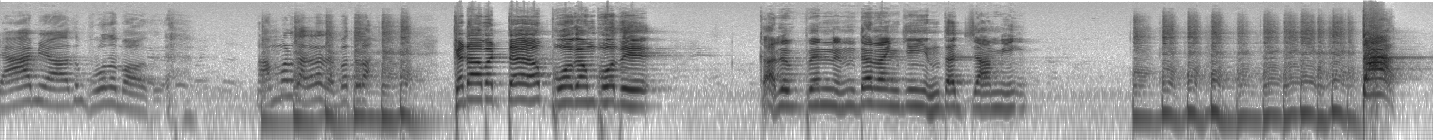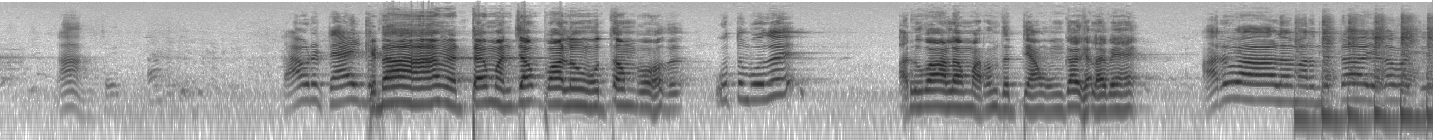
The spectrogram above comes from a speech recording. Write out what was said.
ஜாமியாவது பூதமாகுது நம்மளுக்கு அதெல்லாம் ரொம்ப தூரம். கெடாவட்ட போகும்போது கருப்பெண் நின்றறங்கி இந்த சாமி. கிடா வெட்ட மஞ்சள் பாலும் ஊத்தம் போது ஊற்றும் போது அருவாள மறந்துட்டேன் உங்க கிளவே அருவாளை மறந்துட்டா எதை வச்சு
